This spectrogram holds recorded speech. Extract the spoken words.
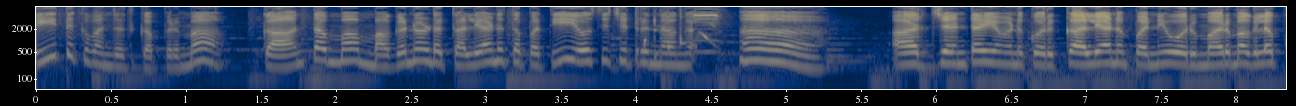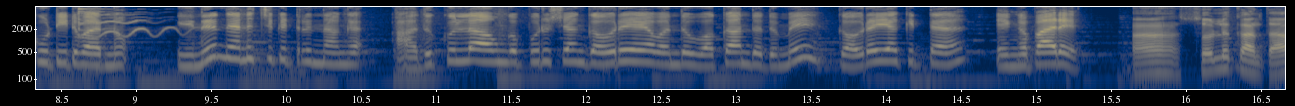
வீட்டுக்கு வந்ததுக்கு அப்புறமா காந்தம்மா மகனோட கல்யாணத்தை பத்தி யோசிச்சுட்டு இருந்தாங்க. அர்ஜென்ட்டா இவனுக்கு ஒரு கல்யாணம் பண்ணி ஒரு மருமகளை கூட்டிட்டு வரணும். இன்னும் நினைச்சுக்கிட்டு இருந்தாங்க. அதுக்குள்ள அவங்க புருஷன் கௌரையா வந்து உக்காந்ததுமே கௌரையா கிட்ட எங்க பாரு. சொல்லு காந்தா.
